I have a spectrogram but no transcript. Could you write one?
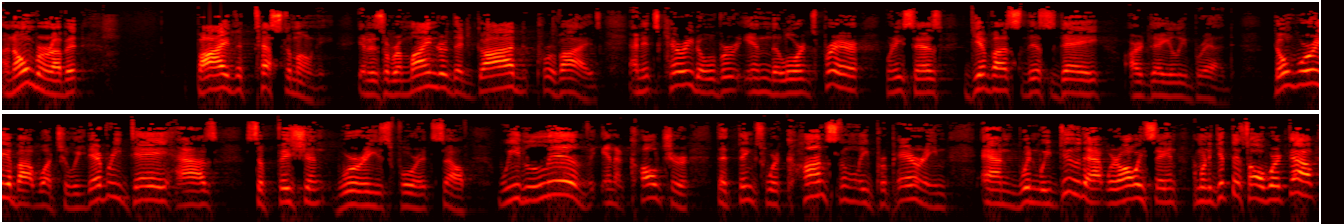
an omer of it by the testimony. It is a reminder that God provides. And it's carried over in the Lord's Prayer when he says, Give us this day our daily bread. Don't worry about what you eat. Every day has sufficient worries for itself. We live in a culture that thinks we're constantly preparing, and when we do that, we're always saying, I'm going to get this all worked out,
